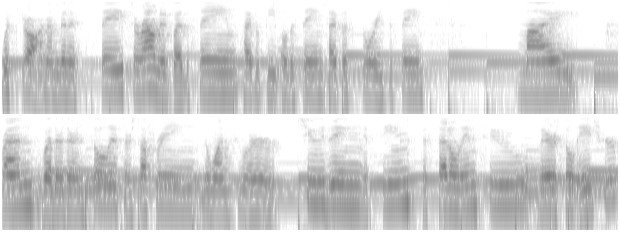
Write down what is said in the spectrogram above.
withdraw and I'm going to stay surrounded by the same type of people, the same type of stories, the same. My friends, whether they're in solace or suffering, the ones who are choosing, it seems, to settle into their soul age group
